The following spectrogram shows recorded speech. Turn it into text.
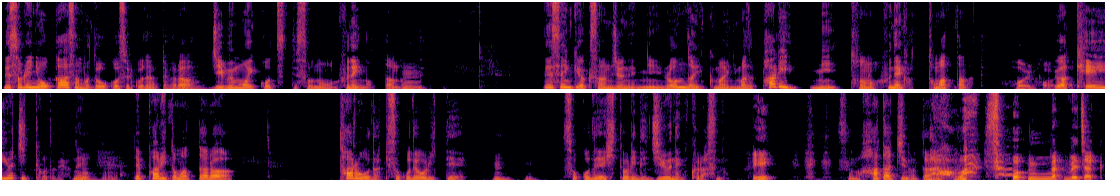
で、それにお母さんも同行することになったから、うん自分も行こうっつってその船に乗ったんだって。うんで、1930年にロンドンに行く前にまずパリにその船が止まったんだって。はいはい。要は経由地ってことだよね。うんで、パリ止まったら、太郎だけそこで降りて、うんうんそこで一人で10年暮らすの。え？その二十歳の太郎は そんなめちゃく、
